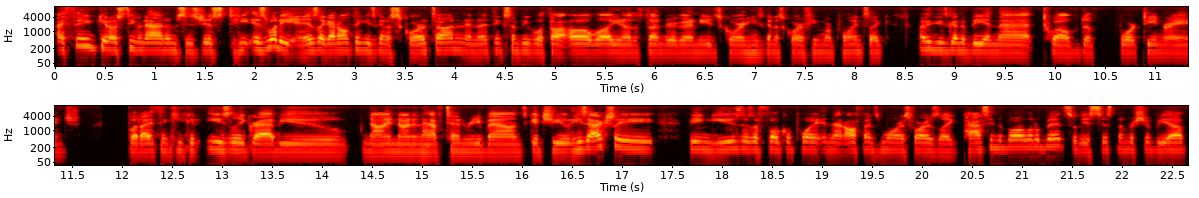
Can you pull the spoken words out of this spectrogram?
I think, you know, Steven Adams is just, he is what he is. Like, I don't think he's going to score a ton. And I think some people thought, oh, well, you know, the Thunder are going to need scoring. He's going to score a few more points. Like, I think he's going to be in that 12 to 14 range. But I think he could easily grab you nine, nine and a half, ten rebounds, get you. He's actually being used as a focal point in that offense more as far as like passing the ball a little bit. So the assist number should be up.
